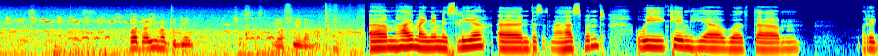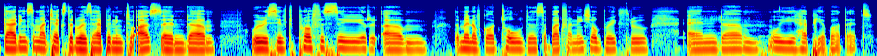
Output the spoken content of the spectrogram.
But are you not together? Jesus, you're free, Mama. Um, hi, my name is Leah, and this is my husband. We came here with um, regarding some attacks that was happening to us, and um, we received prophecy. Um, the man of God told us about financial breakthrough, and um, we happy about that.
